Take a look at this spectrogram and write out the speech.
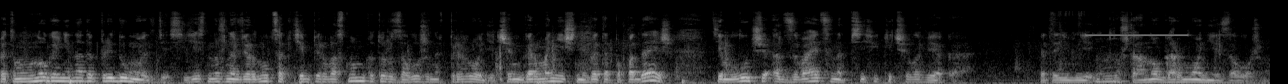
Поэтому многое не надо придумывать здесь. Есть нужно вернуться к тем первоснам, которые заложены в природе. Чем гармоничнее в это попадаешь, тем лучше отзывается на психике человека это явление, mm-hmm. потому что оно гармонией заложено.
